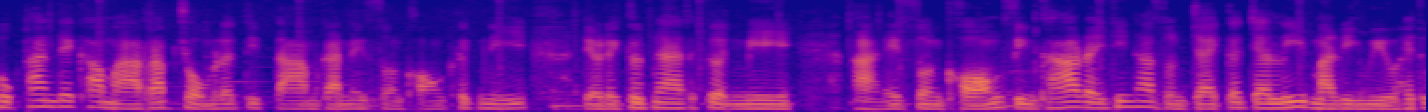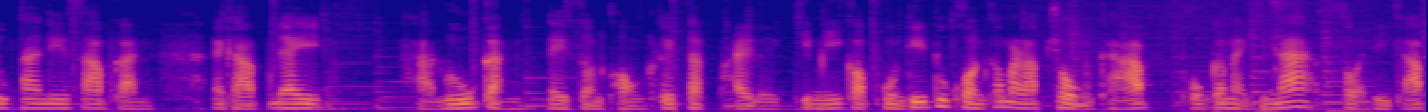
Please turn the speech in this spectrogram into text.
ทุกท่านได้เข้ามารับชมและติดตามกันในส่วนของคลิปนี้ เดี๋ยวในคลิปหน้าถ้าเกิดมีในส่วนของสินค้าอะไรที่น่าสนใจก็จะรีบมารีวิวให้ทุกท่านได้ทราบกันนะครับได้ หารู้กันในส่วนของคลิปถัดไปเลย คลิปนี้ขอบคุณที่ทุกคนเข้ามารับชมครับ พบกันใหม่คลิปหน้า สวัสดีครับ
